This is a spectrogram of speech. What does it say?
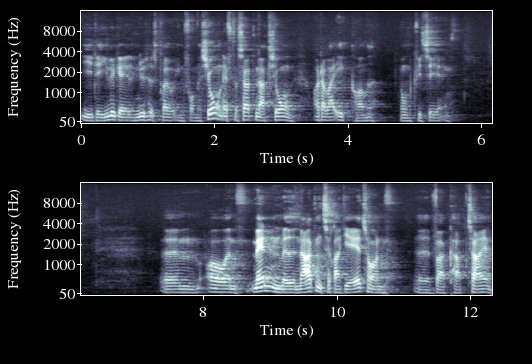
i det illegale nyhedsbrev Information efter sådan en aktion, og der var ikke kommet nogen kvittering. Øhm, og øhm, manden med nakken til radiatoren øh, var kaptajn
